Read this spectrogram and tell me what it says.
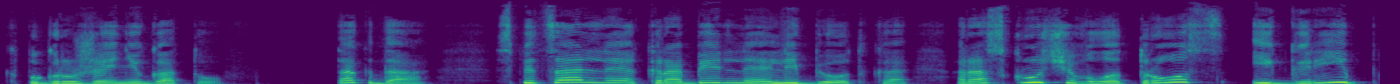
«К погружению готов». Тогда специальная корабельная лебедка раскручивала трос, и гриб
